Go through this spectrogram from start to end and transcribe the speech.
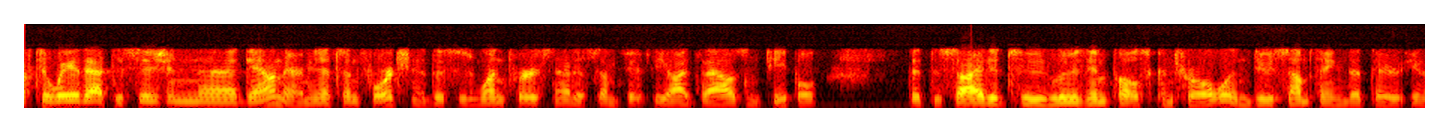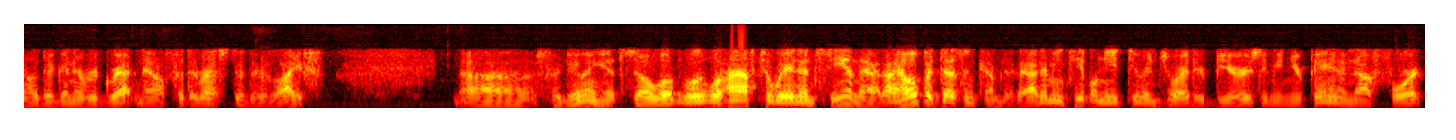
have to weigh that decision uh, down there. I mean, it's unfortunate. This is one person out of some 50 odd thousand people that decided to lose impulse control and do something that they're, you know, they're going to regret now for the rest of their life. uh, for doing it. So we'll, we'll have to wait and see in that. I hope it doesn't come to that. I mean, people need to enjoy their beers. I mean, you're paying enough for it.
